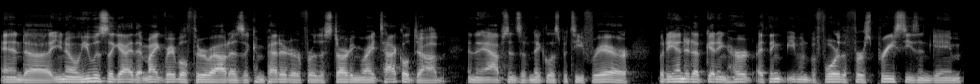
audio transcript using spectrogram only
and uh, you know he was the guy that Mike Vrabel threw out as a competitor for the starting right tackle job in the absence of Nicholas Petit-Frere. But he ended up getting hurt, I think, even before the first preseason game,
